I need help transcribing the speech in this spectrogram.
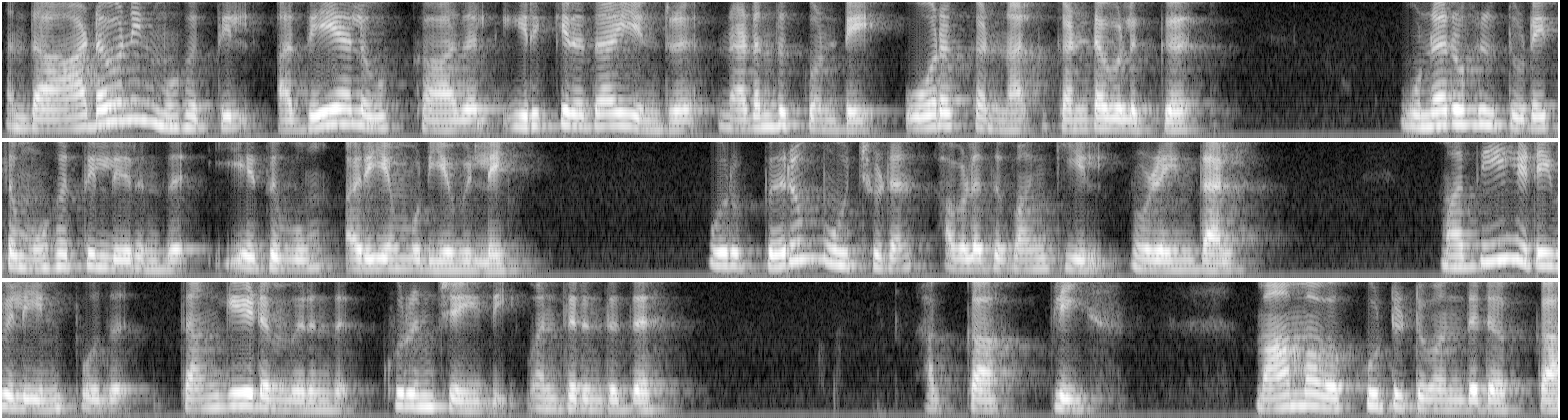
அந்த ஆடவனின் முகத்தில் அதே அளவு காதல் இருக்கிறதா என்று நடந்து கொண்டே ஓரக்கண்ணால் கண்டவளுக்கு உணர்வுகள் துடைத்த முகத்தில் இருந்து எதுவும் அறிய முடியவில்லை. ஒரு பெரும் மூச்சுடன் அவளது வங்கியில் நுழைந்தாள். மதிய இடைவெளியின் போது தங்கியிடமிருந்து குறுஞ்செய்தி வந்திருந்தது. அக்கா ப்ளீஸ் மாமாவை கூட்டுட்டு வந்துடு அக்கா.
